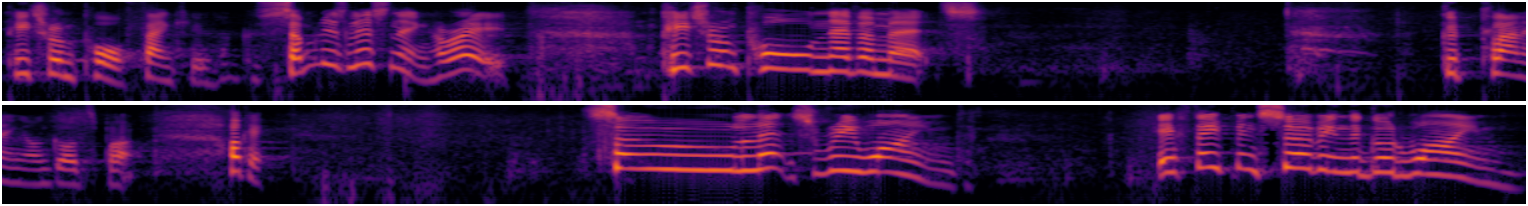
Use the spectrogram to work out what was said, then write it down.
Peter and Paul, thank you. Somebody's listening, hooray. Peter and Paul never met. Good planning on God's part. Okay, so let's rewind. If they've been serving the good wine,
